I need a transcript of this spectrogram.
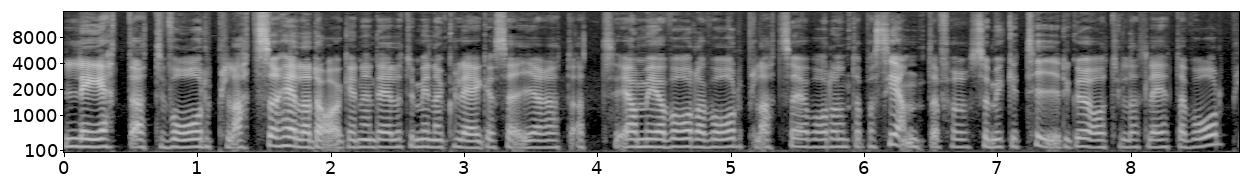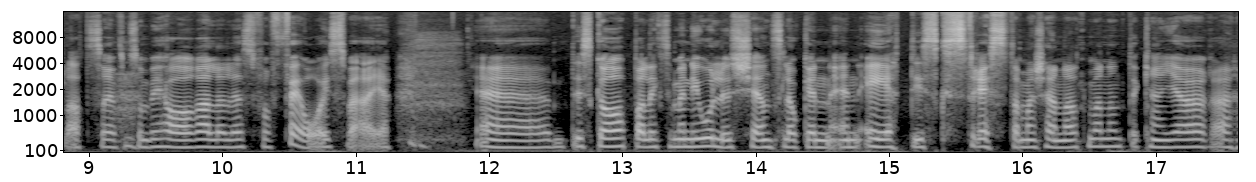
letat vårdplatser hela dagen. En del av mina kollegor säger att, att ja, men jag vårdar vårdplatser, jag vårdar inte patienter för så mycket tid går åt till att leta vårdplatser eftersom vi har alldeles för få i Sverige. Eh, det skapar liksom en olustkänsla och en, en, etisk stress där man känner att man inte kan göra,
